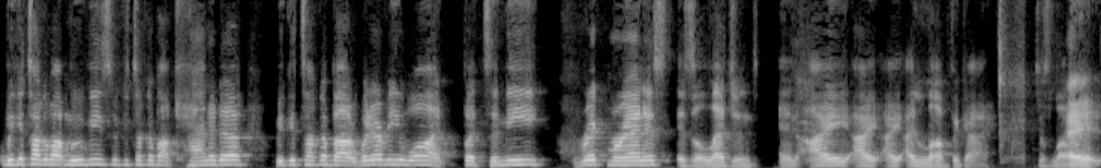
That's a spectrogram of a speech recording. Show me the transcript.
we could talk about movies. We could talk about Canada. We could talk about whatever you want. But to me, Rick Moranis is a legend, and I I, I, I love the guy. Just love. I,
